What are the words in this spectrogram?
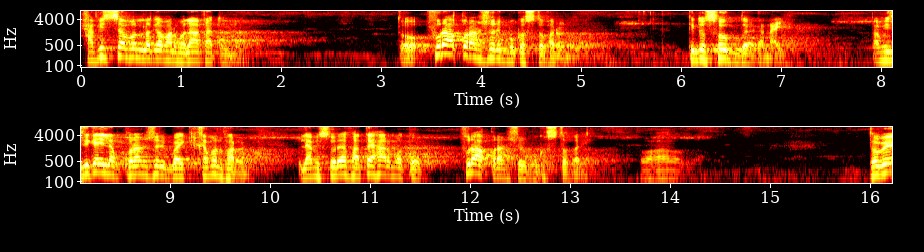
হাফিজ সাহর লগে আমার মোলাকাত হইল। তো ফুরা কোরআন শরীফ মুখস্থ পারেন। কিন্তু চোখ তো এটা নাই। তো আমি জিগাইলাম কোরআন শরীফ ভাই কেমন পারেন? বলে আমি সুরে ফাতেহার মতো ফুরা কোরআন শরীফ মুখস্থ পারি তবে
